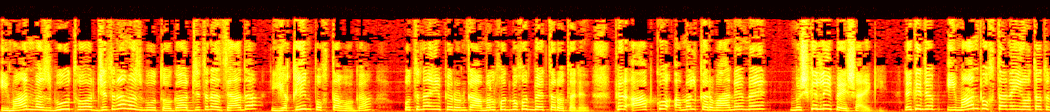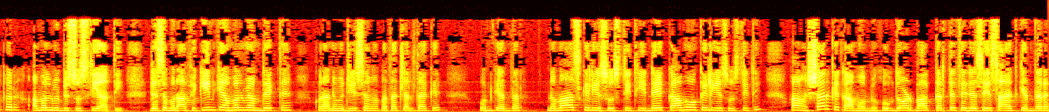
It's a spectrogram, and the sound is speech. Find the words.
ایمان مضبوط ہو اور جتنا مضبوط ہوگا اور جتنا زیادہ یقین پختہ ہوگا، اتنا ہی پھر ان کا عمل خود بخود بہتر ہوتا جائے گا۔ پھر آپ کو عمل کروانے میں مشکل نہیں پیش آئے گی۔ لیکن جب ایمان پختہ نہیں ہوتا تو پھر عمل میں بھی سستی آتی۔ جیسے منافقین کے عمل میں ہم دیکھتے ہیں، قرآن مجید سے ہمیں پتا چلتا ہے کہ ان کے اندر نماز کے لیے سستی تھی، نیک کاموں کے لیے سستی تھی۔ ہاں شر کے کاموں میں خوب دوڑ بھاگ کرتے تھے، جیسے اس آیت کے اندر ہے۔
